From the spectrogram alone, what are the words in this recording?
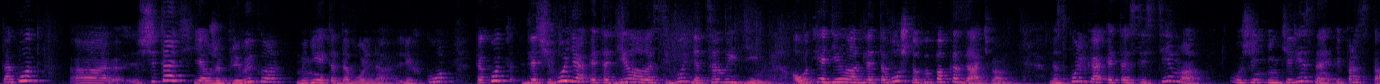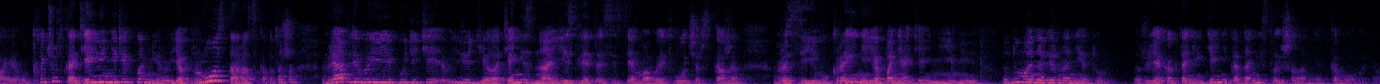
Так вот, а, считать я уже привыкла, мне это довольно легко. Так вот, для чего я это делала сегодня целый день? А вот я делала для того, чтобы показать вам, насколько эта система очень интересная и простая. Вот хочу сказать, я ее не рекламирую, я просто рассказываю, потому что вряд ли вы будете ее делать. Я не знаю, есть ли эта система Weight Watcher, скажем, в России и в Украине, я понятия не имею. Но думаю, наверное, нету. Даже я как-то нигде никогда не слышала ни от кого об этом.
